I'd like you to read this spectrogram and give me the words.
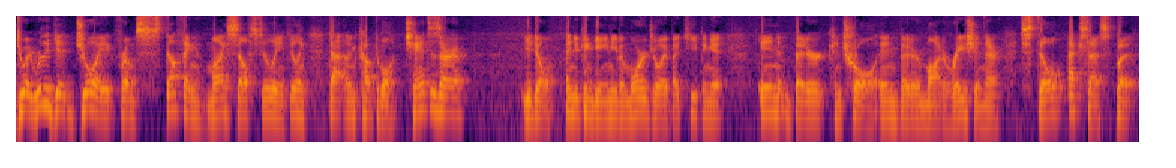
do I really get joy from stuffing myself silly and feeling that uncomfortable? Chances are you don't. And you can gain even more joy by keeping it in better control, in better moderation there. Still excess, but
